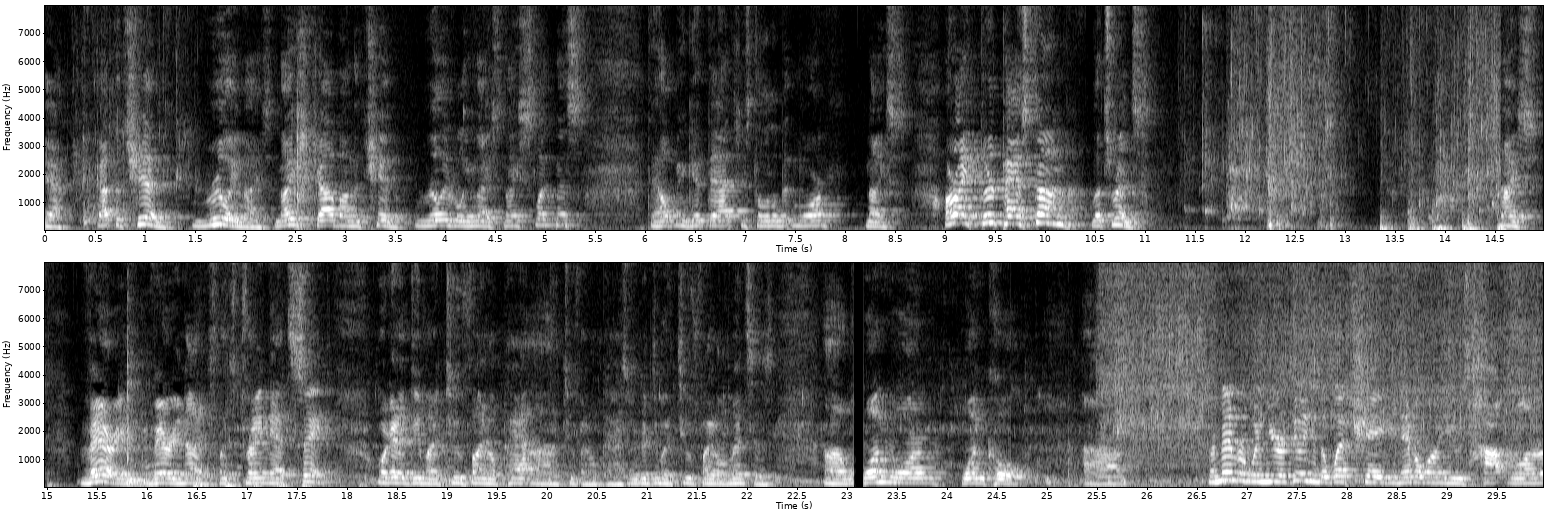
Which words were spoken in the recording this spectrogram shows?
Yeah, got the chin, really nice. Nice job on the chin, really, really nice. Nice slickness to help me get that just a little bit more. Nice. All right, third pass done. Let's rinse. Nice, very, very nice. Let's drain that sink. We're gonna do my two final pa uh, two final passes. We're gonna do my two final rinses. Uh, one warm, one cold. Uh, Remember, when you're doing the wet shave, you never want to use hot water.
